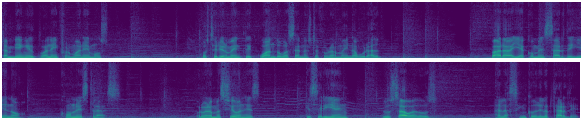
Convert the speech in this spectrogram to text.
También el cual informaremos posteriormente cuándo va a ser nuestro programa inaugural para ya comenzar de lleno con nuestras programaciones que serían los sábados a las 5 de la tarde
